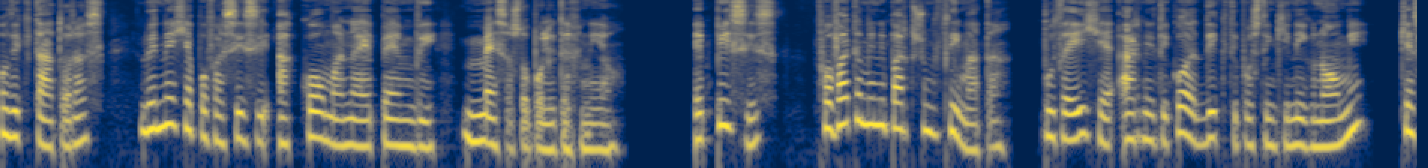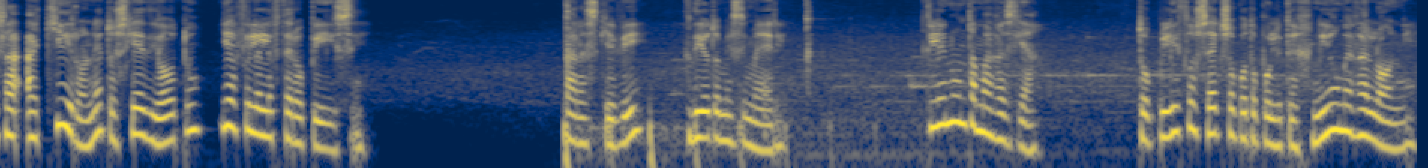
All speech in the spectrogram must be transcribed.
ο δικτάτορας δεν έχει αποφασίσει ακόμα να επέμβει μέσα στο Πολυτεχνείο. Επίσης, φοβάται μην υπάρξουν θύματα, που θα είχε αρνητικό αντίκτυπο στην κοινή γνώμη και θα ακύρωνε το σχέδιό του για φιλελευθεροποίηση. Παρασκευή, 2 το μεσημέρι. Κλείνουν τα μαγαζιά. Το πλήθος έξω από το Πολυτεχνείο μεγαλώνει.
